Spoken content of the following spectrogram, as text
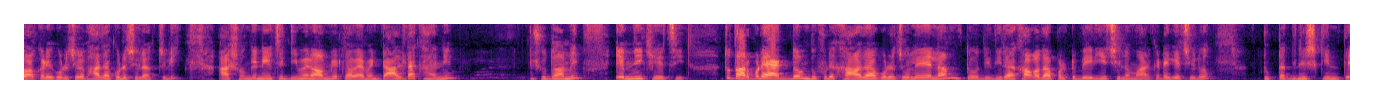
তরকারি করেছিল, ভাজা করেছিল অ্যাকচুয়ালি আর সঙ্গে নিয়েছি ডিমের অমলেট তবে আমি ডালটা খাইনি। শুধু আমি এমনি খেয়েছি। তো তারপরে একদম দুপুরে খাওয়া দাওয়া করে চলে এলাম। তো দিদিরা খাওয়া দাওয়ার পর একটু বেরিয়েছিল, মার্কেটে গেছিল টুকটাক জিনিস কিনতে।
